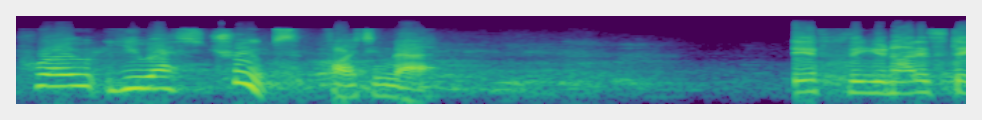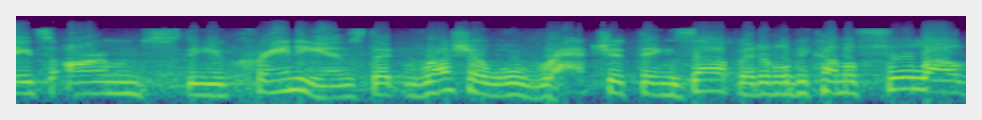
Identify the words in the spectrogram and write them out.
pro-US troops fighting there if the United States arms the Ukrainians, that Russia will ratchet things up and it'll become a full-out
